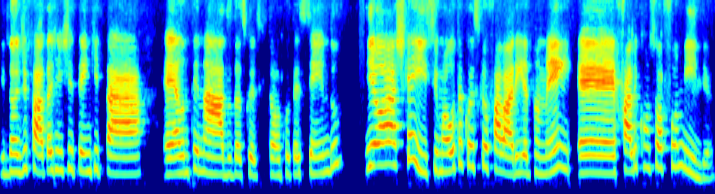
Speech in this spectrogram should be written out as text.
Então, de fato, a gente tem que estar tá, é, antenado das coisas que estão acontecendo. E eu acho que é isso. E uma outra coisa que eu falaria também é fale com sua família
